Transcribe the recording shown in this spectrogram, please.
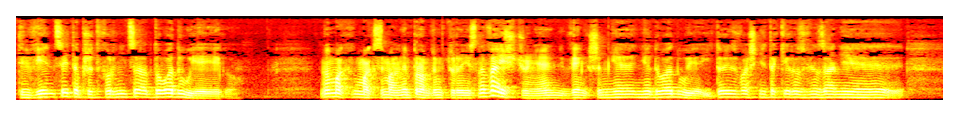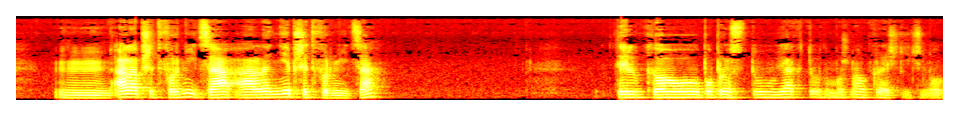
tym więcej ta przetwornica doładuje jego. No maksymalnym prądem, który jest na wejściu, nie? Większym nie, nie doładuje. I to jest właśnie takie rozwiązanie mm, ala przetwornica, ale nie przetwornica tylko po prostu jak to można określić? No,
